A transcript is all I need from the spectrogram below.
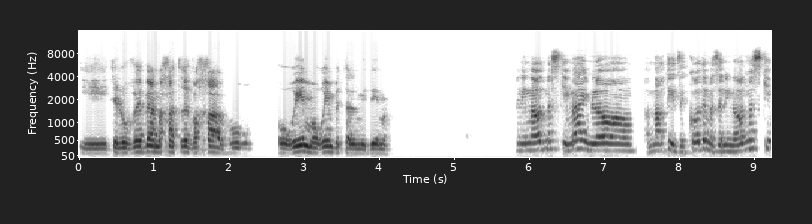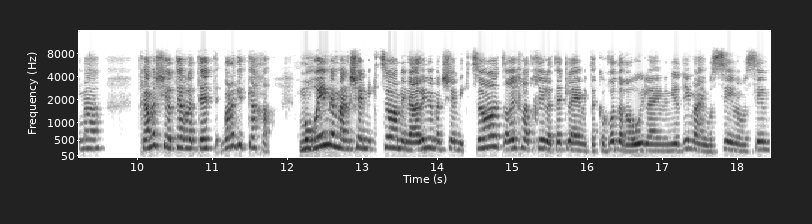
היא תלווה בהנחת רווחה עבור הורים, מורים ותלמידים. אני מאוד מסכימה, אם לא אמרתי את זה קודם, אז אני מאוד מסכימה. כמה שיותר לתת, בוא נגיד ככה, מורים הם אנשי מקצוע, מנהלים הם אנשי מקצוע, צריך להתחיל לתת להם את הכבוד הראוי להם, הם יודעים מה הם עושים, הם עושים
